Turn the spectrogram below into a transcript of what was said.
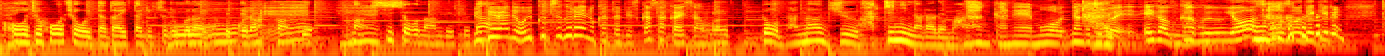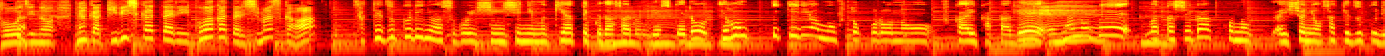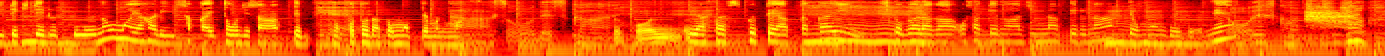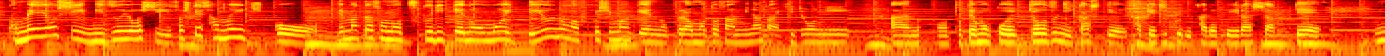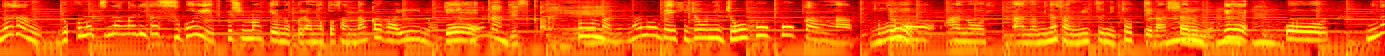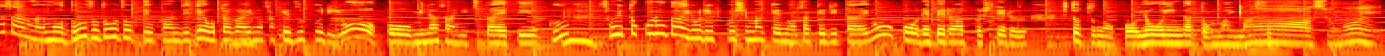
宝珠報奨をいただいたりするぐらいのベテランさんで、まあ師匠なんですが。ベテランでおいくつぐらいの方ですか、酒井さんは。えっと、78になられます。なんかね、もうなんかちょっと絵が浮かぶよ、はい、想像できる。当時の、なんか厳しかったり怖かったりしますか？酒造りにはすごい真摯に向き合ってくださるんですけど、基本的にはもう懐の深い方で、なので、私がこの一緒にお酒造りできてるっていうのもやはり酒井当時さんあってのことだと思っております。ですか。すごい優しくてあったかい人柄がお酒の味になってるなって思うんですよね。そうですか。はい。米よし、水よし、そして寒い気候、で、またその作り手の思いっていうのが福島県の倉本さん、皆さん非常に、あの、とてもこう上手に活かして酒造りされていらっしゃって、皆さん横のつながりがすごい福島県の倉本さん仲がいいので。そうなんですか？そうなんなので非常に情報交換がとてもあのあの皆さん密にとってらっしゃるので、うんうんうん、こう皆さんがもうどうぞどうぞっていう感じでお互いの酒造りをこう皆さんに伝えていく、うん、そういうところがより福島県のお酒自体をこうレベルアップしてる一つのこう要因だと思います。あすごい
